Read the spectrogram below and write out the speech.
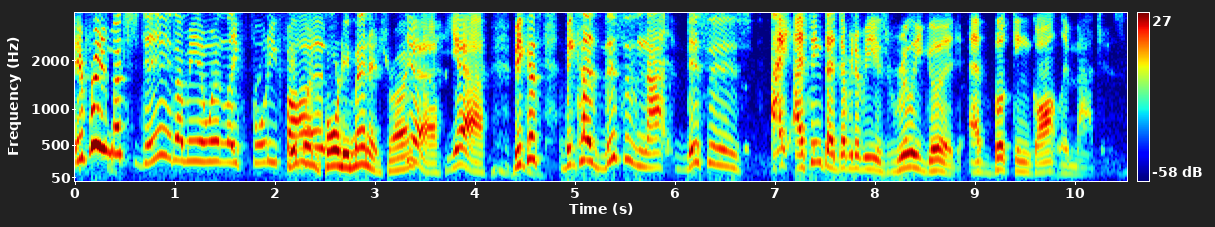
it pretty much did. I mean, it went like It went 40 minutes, right? Yeah, yeah. Because because this is not this is I I think that WWE is really good at booking gauntlet matches.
